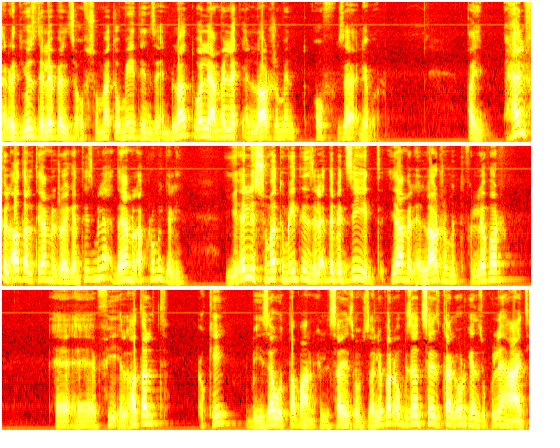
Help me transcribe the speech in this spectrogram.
reduce the levels of somatomedins in blood ولا يعمل لك enlargement of the liver. طيب هل في ال adult يعمل gigantism لا ده يعمل acromegaly يقل ال somatomedins لا ده بتزيد. يعمل enlargement في ال liver في ال adult okay؟ بيزود طبعا ال size of the liver أو بيزود ال size بتاع ال organs كلها عادي.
